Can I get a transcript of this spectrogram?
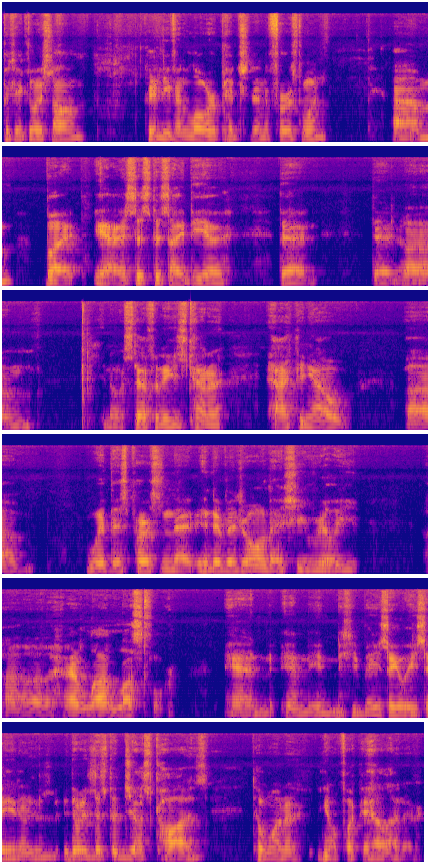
particular song. Could even lower pitch than the first one, um, but yeah, it's just this idea that that um, you know Stephanie's kind of acting out um, with this person, that individual that she really uh, had a lot of lust for, and and, she basically saying it was, was just a just cause to want to you know fuck the hell out of her,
